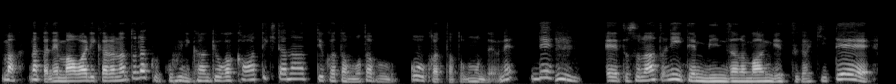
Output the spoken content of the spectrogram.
まあ、なんかね、周りからなんとなくこういうふうに環境が変わってきたなっていう方も多分多かったと思うんだよね。で、うん、えっと、その後に天秤座の満月が来て、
